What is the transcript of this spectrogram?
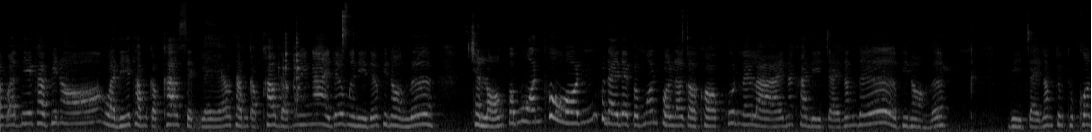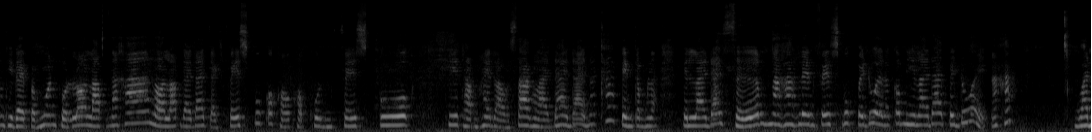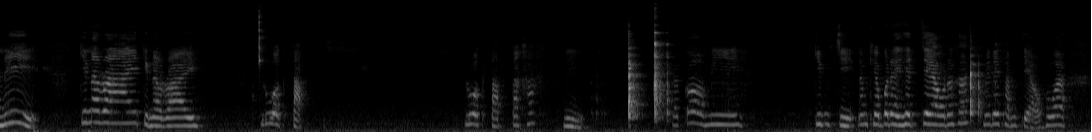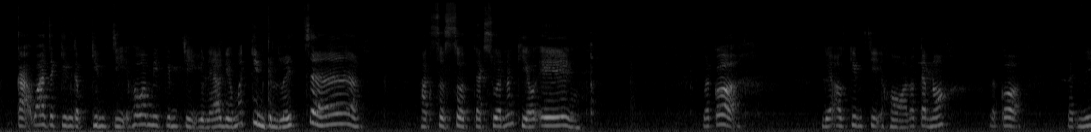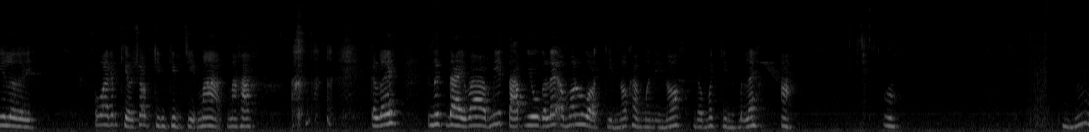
สวัสดีค่ะพี่น้องวันนี้ทำกับข้าวเสร็จแล้วทำกับข้าวแบบง่ายๆเด้อมือนี้เด้อพี่น้องเด้อฉลองประมวลผล ผู้ใดได้ประมวลผลแล้วก็ขอบคุณหลายๆนะคะ ดีใจน้ำเด้อพี่น้องเด้อดีใจน้ำทุกๆ คนที่ได้ประมวลผลรอรับนะคะรอรับรายได้จาก Facebook ก็ขอขอบคุณ Facebook ที่ทำให้เราสร้างรายได้ได้นะคะ เป็นกำไรเป็นรายได้เสริมนะคะ เล่น Facebook ไปด้วยแล้วก็มีรายได้ไปด้วยนะคะ วันนี้ กินอะไร กินอะไร ลวกตับ ลวกตับนะคะ นี่ แล้วก็มีกิมจิน้ำเคี้ยวบะไดเฮ็ดแจวนะคะ ไม่ได้ทำแจวเพราะว่ากะว่าจะกินกับกิมจิ เพราะว่ามีกิมจิอยู่แล้ว เดี๋ยวมากินกันเลยจ้าผักสดๆจากสวนน้ำเขียวเอง แล้วก็ เดี๋ยวเอากิมจิห่อแล้วกันเนาะแล้วก็แบบนี้เลย เพราะว่าน้ำเขียวชอบกินกิมจิมากนะคะ ก็เลยนึกได้ว่ามีตับอยู่ก็เลยเอามาลวกกินเนาะค่ะมื้อนี้เนาะเดี๋ยวมากินกันเลยอะอืม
